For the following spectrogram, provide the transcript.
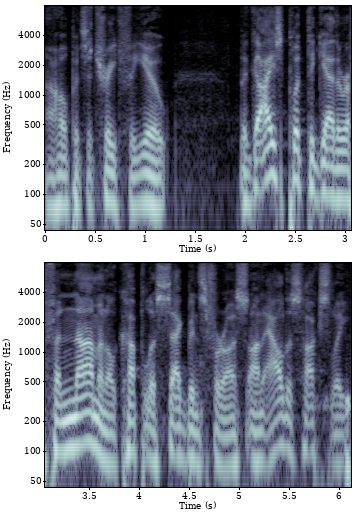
I hope it's a treat for you. The guys put together a phenomenal couple of segments for us on Aldous Huxley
